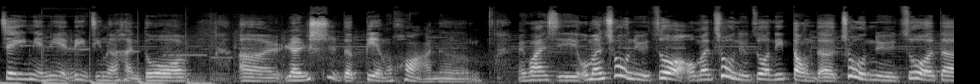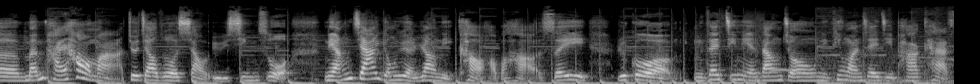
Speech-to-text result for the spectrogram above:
这一年你也历经了很多？呃，人事的变化呢，没关系。我们处女座，我们处女座，你懂得，处女座的门牌号码就叫做小鱼星座，娘家永远让你靠，好不好？所以，如果你在今年当中，你听完这一集 Podcast，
